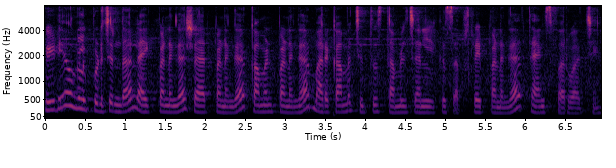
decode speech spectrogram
வீடியோ உங்களுக்கு பிடிச்சிருந்தா லைக் பண்ணுங்கள் ஷேர் பண்ணுங்கள் கமெண்ட் பண்ணுங்கள் மறக்காமல் சித்தூஸ் தமிழ் சேனலுக்கு சப்ஸ்கிரைப் பண்ணுங்கள் தேங்க்ஸ் ஃபார் வாட்சிங்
